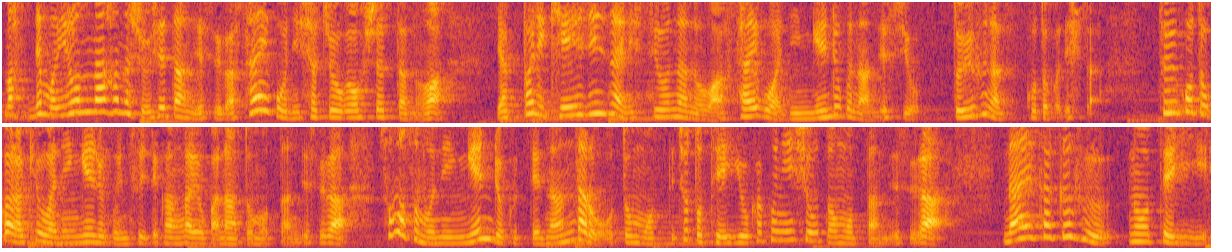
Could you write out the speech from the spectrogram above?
まあ、でもいろんな話をしてたんですが最後に社長がおっしゃったのはやっぱり経営人材に必要なのは最後は人間力なんですよというふうな言葉でした。ということから今日は人間力について考えようかなと思ったんですがそもそも人間力って何だろうと思ってちょっと定義を確認しようと思ったんですが内閣府の定義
